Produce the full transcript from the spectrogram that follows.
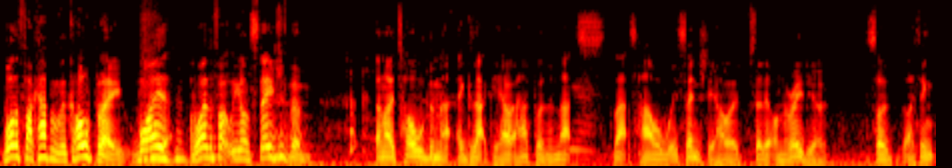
"What the fuck happened with Coldplay? Why why the fuck were you on stage with them?" and I told them exactly how it happened, and that's that's how essentially how I said it on the radio. So I think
